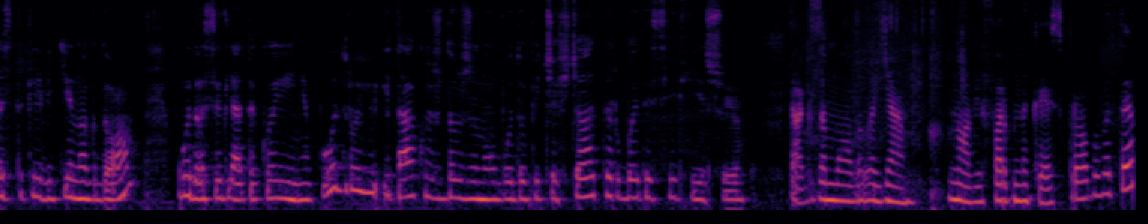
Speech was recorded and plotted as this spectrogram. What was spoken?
Ось такий відтінок до. Буду освітляти коріння пудрою і також довжину буду підчищати, робити світлішою. Так, замовила я нові фарбники спробувати.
